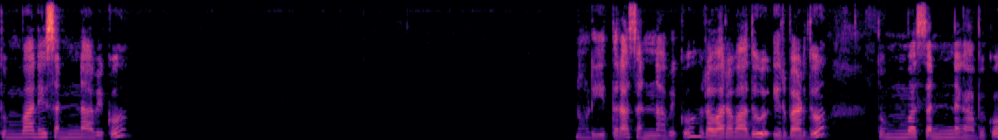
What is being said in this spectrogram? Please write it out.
ತುಂಬಾ ಸಣ್ಣ ಆಗಬೇಕು. ನೋಡಿ ಈ ಥರ ಸಣ್ಣ ಆಗಬೇಕು. ರವ ರವ ಅದು ಇರಬಾರ್ದು. ತುಂಬ ಸಣ್ಣಗಾಗಬೇಕು.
